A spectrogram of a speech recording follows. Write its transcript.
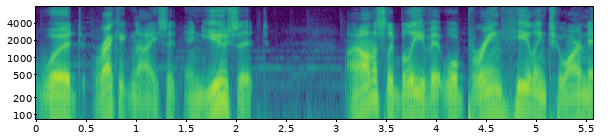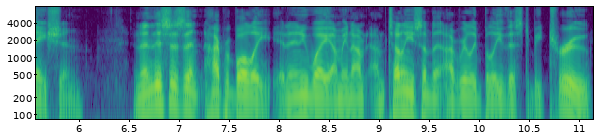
would recognize it and use it, I honestly believe it will bring healing to our nation. And then this isn't hyperbole in any way. I mean, I'm, I'm telling you something, I really believe this to be true.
